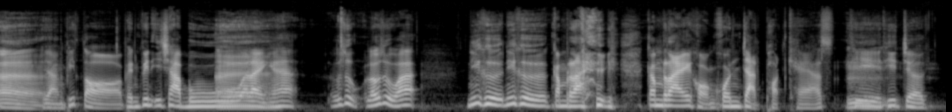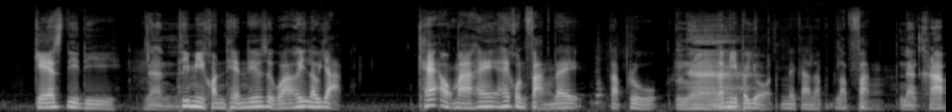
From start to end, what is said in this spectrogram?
เอออย่างพี่ต่อเพนกวินอิชาบูเออออะไรอย่างเงี้ยฮะรู้สึกเรารู้สึกว่านี่คือนี่คือกำไรกำไรของคนจัดพอดแคสต์ที่ที่เจอเกสดีนั่นๆที่มีคอนเทนต์ที่รู้สึกว่าเฮ้ยเราอยากแค่ออกมาให้ให้คนฟังได้รับรู้นะและมีประโยชน์ในการรับรับฟังนะครับ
